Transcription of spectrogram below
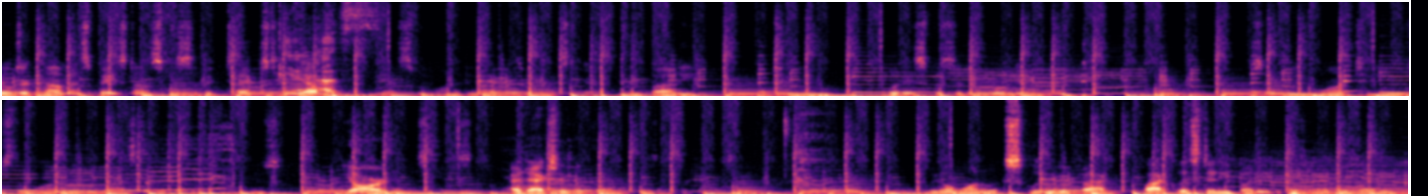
Filter comments based on specific text. Yes. Yep. Yes, we want to do that because we asked everybody to put a specific word in there. So we want to use the one that we asked everybody to use. Yarn in this case. I'd actually look that up because I forgot. We don't want to exclude or back, blacklist anybody because everybody has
